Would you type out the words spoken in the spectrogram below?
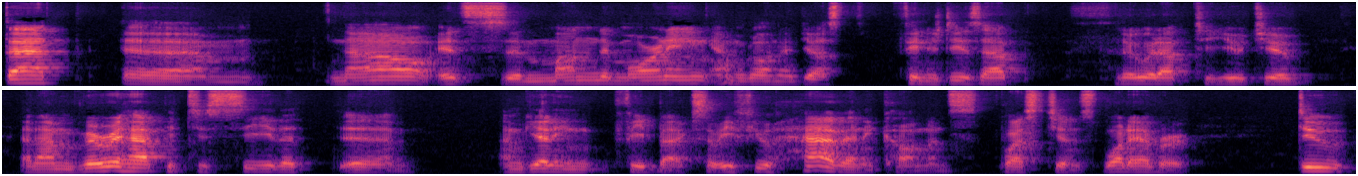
that. Um, now it's Monday morning. I'm gonna just finish this up, throw it up to YouTube, and I'm very happy to see that. Uh, I'm getting feedback. So if you have any comments, questions, whatever, do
